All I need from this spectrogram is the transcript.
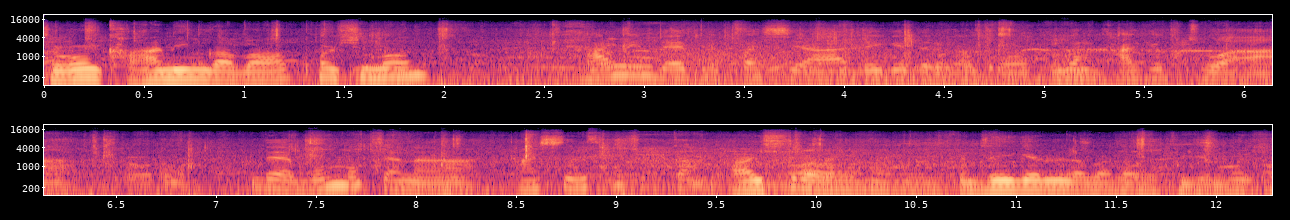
저건 감인가 봐. 펄시몬. 감인데 백밭이야. 네 개 들어가고. 그건 가격 좋아. 근데 못 먹잖아. 당신 사줄까? 아 싫어. 네 개를 나가다 어떻게 먹어.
